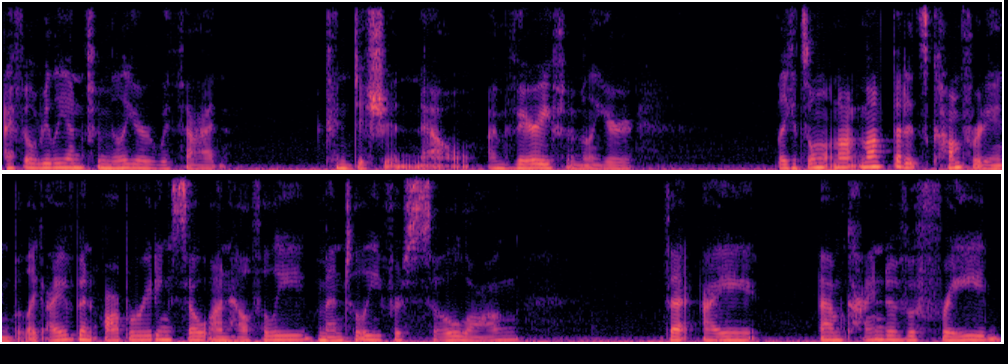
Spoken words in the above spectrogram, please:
I feel really unfamiliar with that condition now. I'm very familiar like it's almost not not that it's comforting, but like I have been operating so unhealthily mentally for so long that I am kind of afraid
